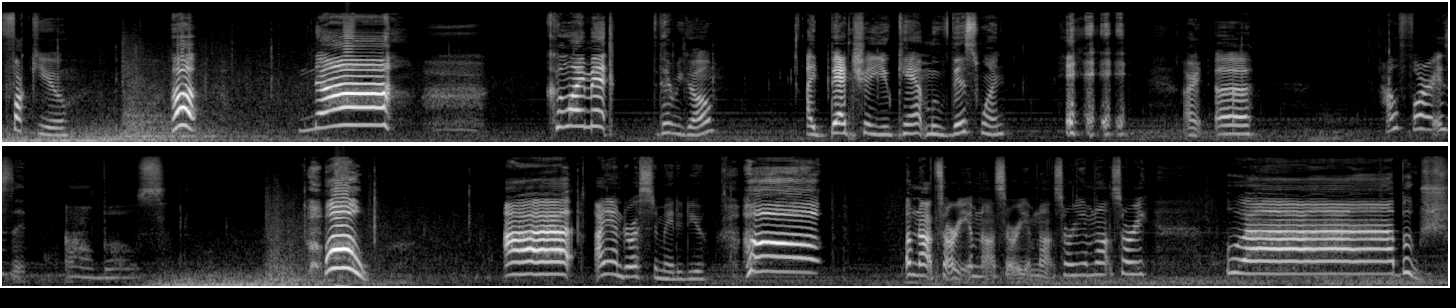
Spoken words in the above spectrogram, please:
Fuck you. Ah! Nah! Climb it! There we go. I betcha you can't move this one. Alright, uh... How far is it? Oh, balls. Oh! Uh, I underestimated you. Oh! I'm not sorry, I'm not sorry, I'm not sorry, I'm not sorry. Wah, boosh.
